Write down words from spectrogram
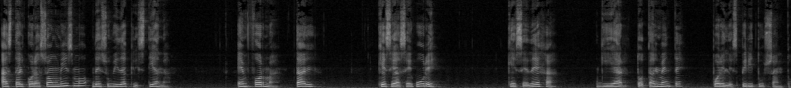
hasta el corazón mismo de su vida cristiana, en forma tal que se asegure que se deja guiar totalmente por el Espíritu Santo.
